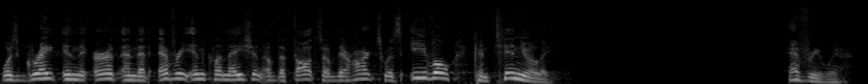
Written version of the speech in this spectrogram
was great in the earth, and that every inclination of the thoughts of their hearts was evil continually. Everywhere,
